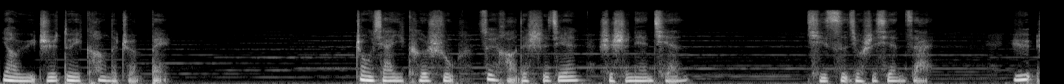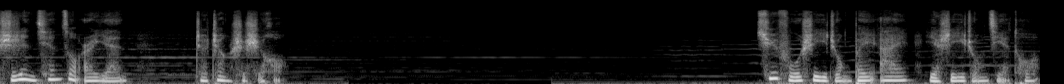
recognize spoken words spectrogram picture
要与之对抗的准备。种下一棵树，最好的时间是十年前。其次就是现在，于时任迁奏而言，这正是时候。屈服是一种悲哀，也是一种解脱。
